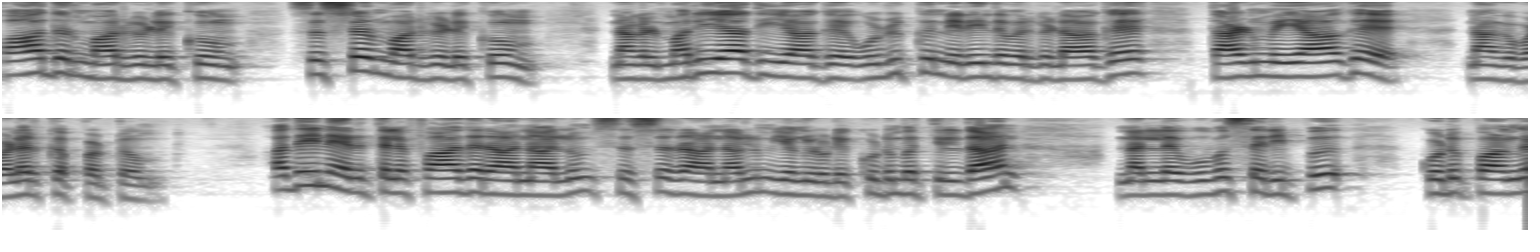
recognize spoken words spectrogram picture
ஃபாதர்மார்களுக்கும் சிஸ்டர்மார்களுக்கும் நாங்கள் மரியாதையாக ஒழுக்கு நிறைந்தவர்களாக தாழ்மையாக நாங்கள் வளர்க்கப்பட்டோம். அதே நேரத்தில் ஃபாதர் ஆனாலும் சிஸ்டர் ஆனாலும் எங்களுடைய குடும்பத்தில்தான் நல்ல உபசரிப்பு கொடுப்பாங்க.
